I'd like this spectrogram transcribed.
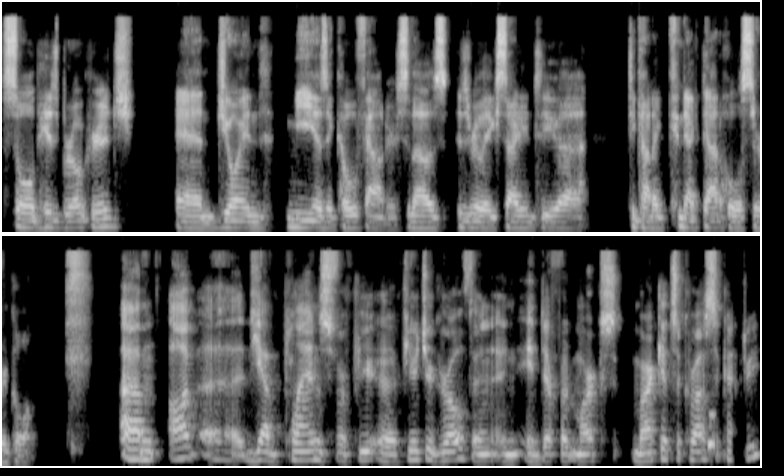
sold his brokerage and joined me as a co-founder. So that was is really exciting to uh, to kind of connect that whole circle. Um, uh, do you have plans for uh, future growth in, in, in, different marks, markets across the country?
